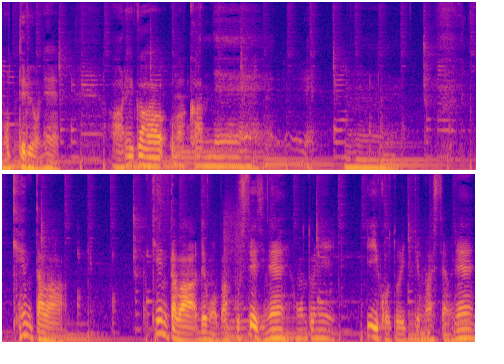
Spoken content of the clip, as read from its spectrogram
持ってるよね。あれがわかんねえ。うん。健太は健太はでもバックステージね。本当にいいこと言ってましたよね。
